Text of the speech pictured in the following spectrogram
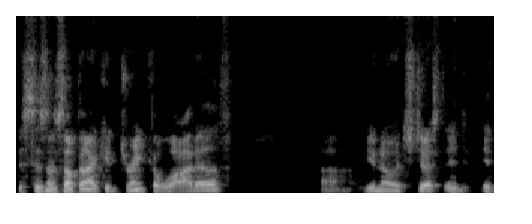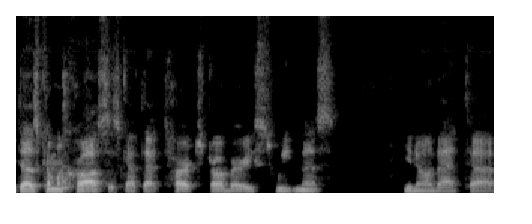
this isn't something I could drink a lot of. Uh, you know, it's just it. It does come across. It's got that tart strawberry sweetness. You know that uh,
